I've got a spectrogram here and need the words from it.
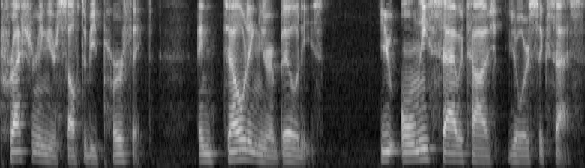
pressuring yourself to be perfect, and doubting your abilities, you only sabotage your success.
